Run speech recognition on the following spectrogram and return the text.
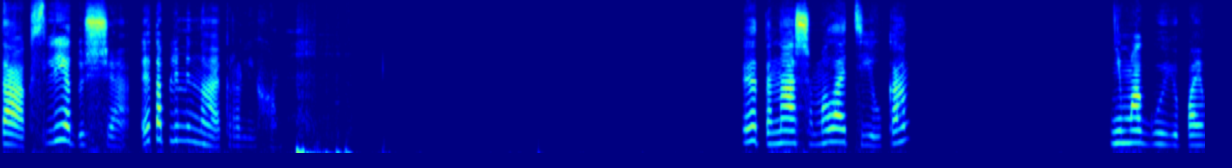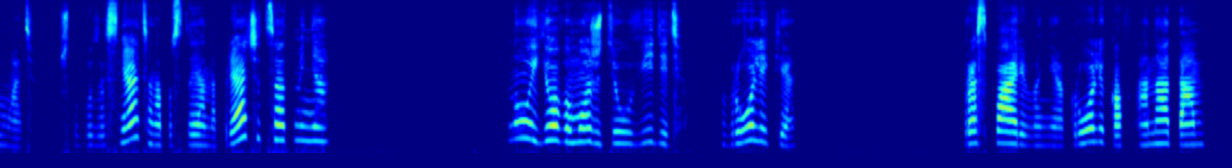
Так, следующая. Это племенная кролиха. Это наша молотилка. Не могу ее поймать, чтобы заснять. Она постоянно прячется от меня. Ну, ее вы можете увидеть в ролике про спаривание кроликов. Она там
